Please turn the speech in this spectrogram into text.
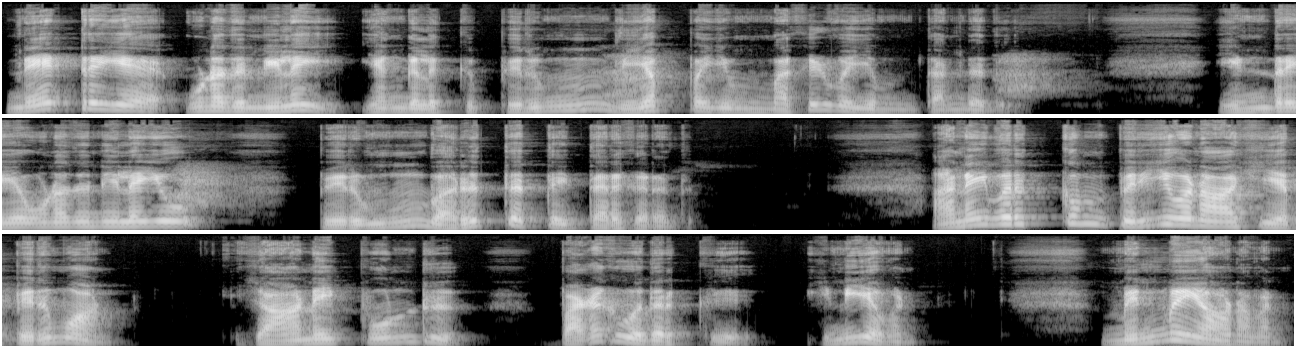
நேற்றைய உனது நிலை எங்களுக்கு பெரும் வியப்பையும் மகிழ்வையும் தந்தது. இன்றைய உனது நிலையோ பெரும் வருத்தத்தை தருகிறது. அனைவருக்கும் பெரியவனாகிய பெருமான் யானை போன்று பழகுவதற்கு இனியவன் மென்மையானவன்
